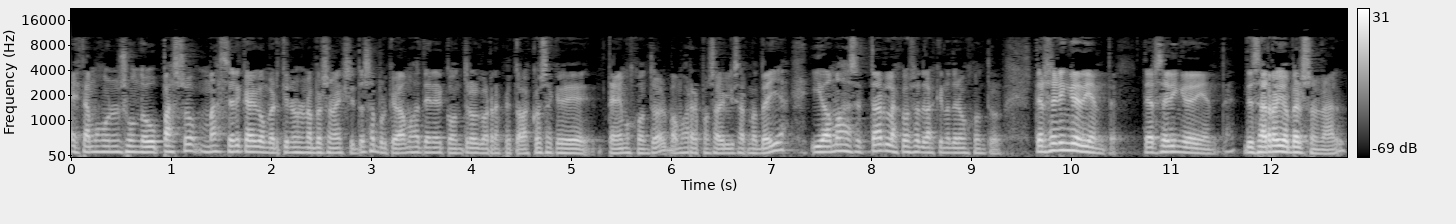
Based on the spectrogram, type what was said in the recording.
estamos en un segundo paso más cerca de convertirnos en una persona exitosa porque vamos a tener control con respecto a las cosas que tenemos control, vamos a responsabilizarnos de ellas y vamos a aceptar las cosas de las que no tenemos control. Tercer ingrediente, tercer ingrediente, desarrollo personal,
